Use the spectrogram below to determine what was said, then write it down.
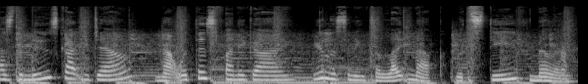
Has the news got you down? Not with this funny guy. You're listening to Lighten Up with Steve Miller.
